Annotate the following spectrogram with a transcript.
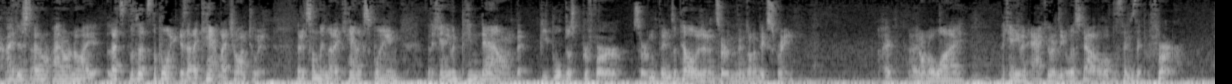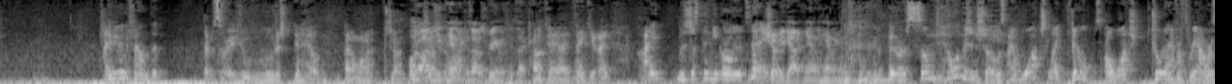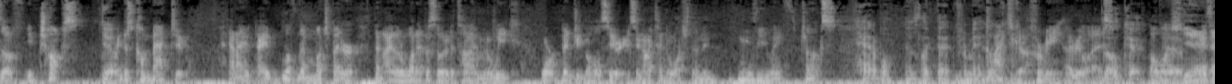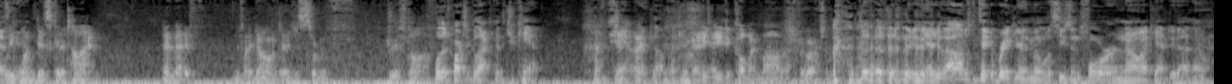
I just I don't I don't know. I that's the, that's the point is that I can't latch onto it. That it's something that I can't explain. That I can't even pin down. That people just prefer certain things on television and certain things on a big screen. I I don't know why. I can't even accurately list out all of the things they prefer. Hmm. I've even found that. I'm sorry. Who who just inhaled? I don't want to. Oh no, I was inhaling because I was agreeing with you with that comment. Okay, I, thank you. I I was just thinking earlier today. Chubby guy handling, handling there are some television shows I watch like films. I'll watch two and a half or three hours of in chunks, Yeah. and just come back to. And I, I love them much better than either one episode at a time in a week or binging the whole series. You know, I tend to watch them in movie length chunks. Hannibal is like that for me. Galactica for me, I realized. Okay. I'll watch Yeah. Yeah, basically that's good. one disc at a time, and that if if I don't, I just sort of drift off. well, there's parts of Galactica that you can't can't break up. Like, I need, I need to call my mom after watching. that. yeah, you're like, oh, I'm just gonna take a break here in the middle of season four. No, I can't do that. No.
